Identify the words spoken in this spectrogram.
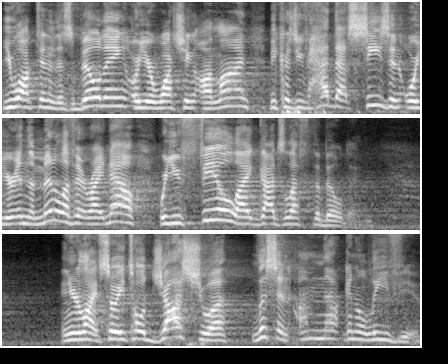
You walked into this building or you're watching online because you've had that season or you're in the middle of it right now where you feel like God's left the building in your life. So he told Joshua, Listen, I'm not going to leave you.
